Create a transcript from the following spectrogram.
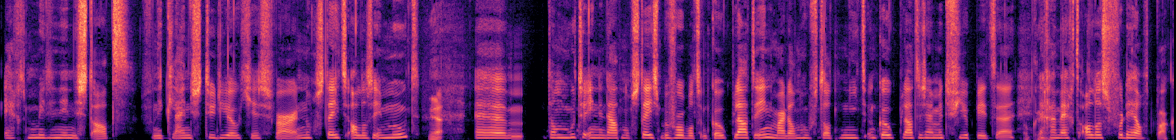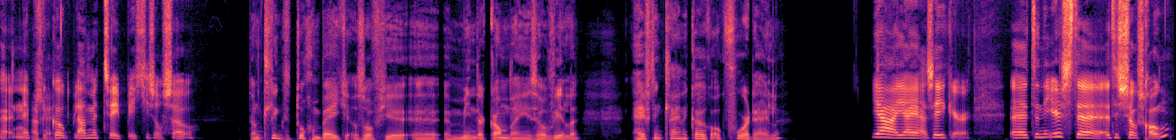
echt midden in de stad, van die kleine studiootjes waar nog steeds alles in moet. Ja. Ehm, dan moet er inderdaad nog steeds bijvoorbeeld een kookplaat in. Maar dan hoeft dat niet een kookplaat te zijn met vier pitten. Dan gaan we echt alles voor de helft pakken. En dan heb je een kookplaat met twee pitjes of zo. Dan klinkt het toch een beetje alsof je eh, minder kan dan je zou willen. Heeft een kleine keuken ook voordelen? Ja, ja, ja, zeker. Eh, ten eerste, het is zo schoon.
